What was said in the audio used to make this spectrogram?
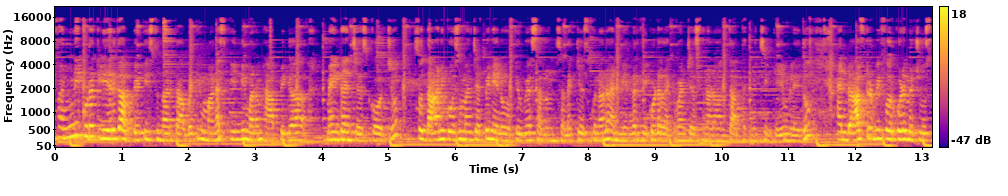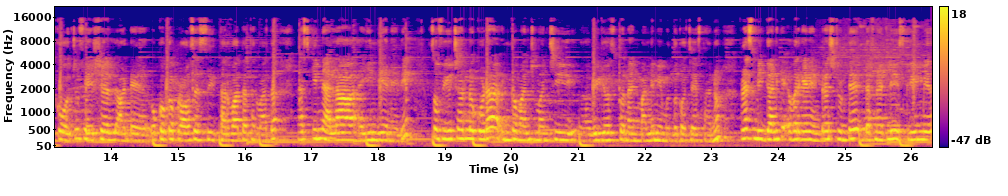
ఇవన్నీ కూడా క్లియర్గా అప్డేట్ ఇస్తున్నారు కాబట్టి మన స్కిన్ని మనం హ్యాపీగా మెయింటైన్ చేసుకోవచ్చు. సో దానికోసం అని చెప్పి నేను ట్యూబర్ సలూన్ సెలెక్ట్ చేసుకున్నాను అండ్ మీ అందరికీ కూడా రికమెండ్ చేస్తున్నాను అంత అంతకుమించి ఇంకేం లేదు. అండ్ ఆఫ్టర్ బిఫోర్ కూడా మీరు చూసుకోవచ్చు ఫేషియల్ అంటే ఒక్కొక్క ప్రాసెస్ తర్వాత తర్వాత నా స్కిన్ ఎలా అయ్యింది అనేది. సో ఫ్యూచర్లో కూడా ఇంకా మంచి మంచి వీడియోస్తో నేను మళ్ళీ మీ ముందుకు వచ్చేస్తాను. ప్లస్ మీకు కనుక ఎవరికైనా ఇంట్రెస్ట్ ఉంటే డెఫినెట్లీ స్క్రీన్ మీద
